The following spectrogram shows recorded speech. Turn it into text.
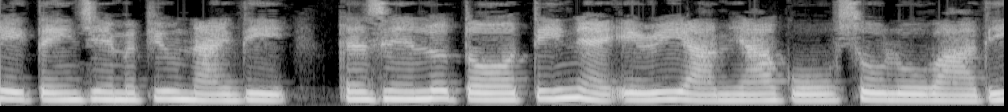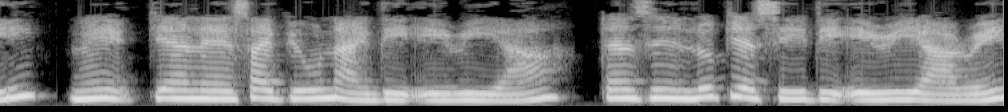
ရိတ်သိမ်းခြင်းမပြုနိုင်သည့်ဒဇင်လွတ်သောတီးနှံ area များကို ဆိုလိုပါသည်ငင့်ပြန်လည်စိုက်ပျိုးနိုင်သည့် area တန်စင်လွတ်ပျက်စီးသည့် area တွင်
